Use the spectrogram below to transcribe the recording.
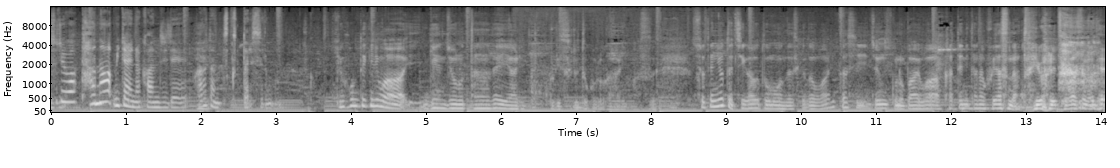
それは棚みたいな感じで新たに作ったりするもの、はい基本的には現状の棚でやりくりするところがあります書店によっては違うと思うんですけどわりかし純句の場合は勝手に棚を増やすなと言われてますので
